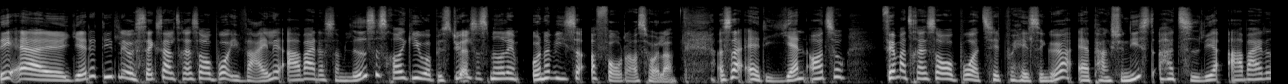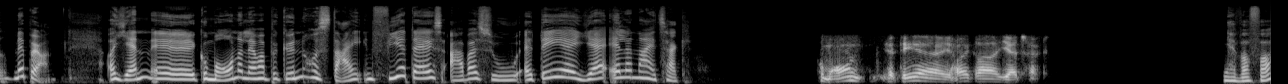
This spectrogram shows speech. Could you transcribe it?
Det er uh, Jette Ditlev, 56 år, bor i Vejle, arbejder som ledelsesrådgiver, bestyrelsesmedlem, underviser og foredragsholder. Og så er det Jan Otto, 65 år, bor tæt på Helsingør, er pensionist og har tidligere arbejdet med børn. Og Jan, uh, godmorgen, og lad mig begynde hos dig. En fire dages arbejdsuge, er det uh, ja eller nej tak? Godmorgen. Ja, det er i høj grad ja tak. Ja, hvorfor?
